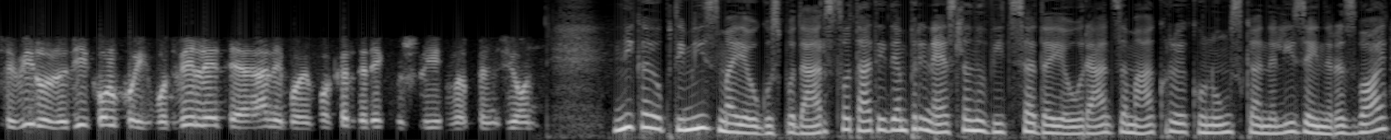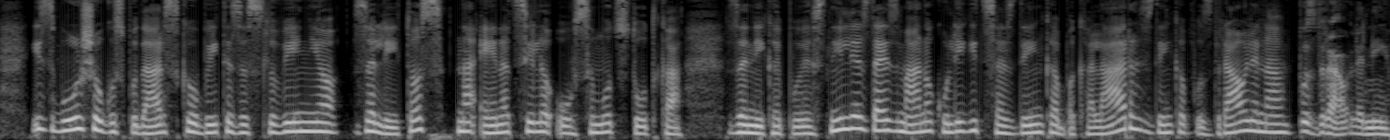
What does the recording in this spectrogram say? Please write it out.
število ljudi, koliko jih bo dve leti, eni bojo pa kar direktno šli v penzion. Nekaj optimizma je v gospodarstvo ta teden prinesla novica, da je Urad za makroekonomske analize in razvoj izboljšal gospodarske obete za Slovenijo za letos na 1,8 odstotka. Za nekaj pojasnil je zdaj z mano kolegica Zdenka Bakalar. Zdenka, pozdravljena. Pozdravljeni.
